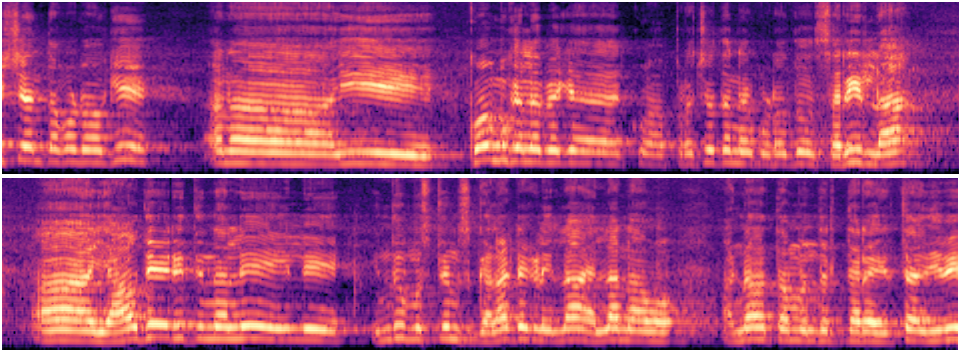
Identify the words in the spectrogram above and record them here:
ವಿಷಯ ತಗೊಂಡೋಗಿ ಈ ಕೋಮು ಗಲಭೆಗೆ ಪ್ರಚೋದನೆ ಕೊಡೋದು ಸರಿಯಿಲ್ಲ ಯಾವುದೇ ರೀತಿಯಲ್ಲಿ ಇಲ್ಲಿ ಹಿಂದೂ ಮುಸ್ಲಿಮ್ಸ್ ಗಲಾಟೆಗಳಿಲ್ಲ. ಎಲ್ಲ ನಾವು ಅಣ್ಣ ತಮ್ಮಂದಿರ ಥರ ಇರ್ತಾ ಇದ್ದೀವಿ.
